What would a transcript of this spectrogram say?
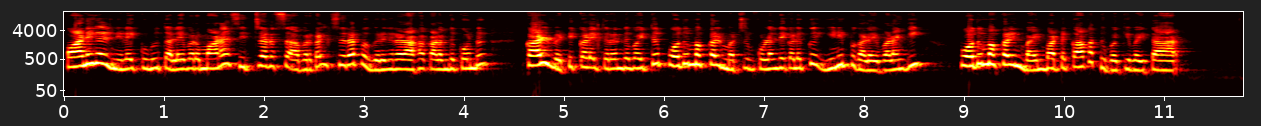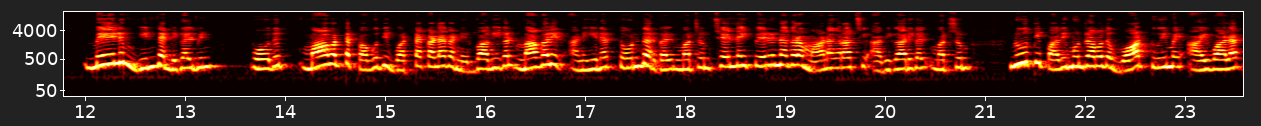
பணிகள் நிலைக்குழு தலைவருமான சிற்றரசு அவர்கள் சிறப்பு விருந்தினராக கலந்து கொண்டு கல் வெட்டுக்களை திறந்து வைத்து பொதுமக்கள் மற்றும் குழந்தைகளுக்கு இனிப்புகளை வழங்கி பொதுமக்களின் பயன்பாட்டுக்காக துவக்கி வைத்தார். மேலும் இந்த நிகழ்வின் போது மாவட்ட பகுதி வட்டக்கழக நிர்வாகிகள் மகளிர் அணியினர் தொண்டர்கள் மற்றும் சென்னை பெருநகர மாநகராட்சி அதிகாரிகள் மற்றும் நூத்தி பதிமூன்றாவது வார்டு தூய்மை ஆய்வாளர்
